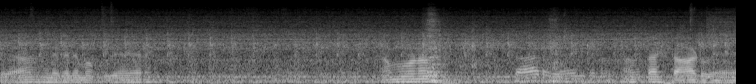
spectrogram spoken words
ਪਿਆ। ਹਲੇ ਕਦੇ ਮੁੱਕ ਗਿਆ ਯਾਰ। ਕੰਮ ਹੁਣ ਸਟਾਰਟ ਹੋਇਆ ਇਹ ਤਾਂ। ਹੁਣ ਤਾਂ ਸਟਾਰਟ ਹੋਇਆ ਯਾਰ।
